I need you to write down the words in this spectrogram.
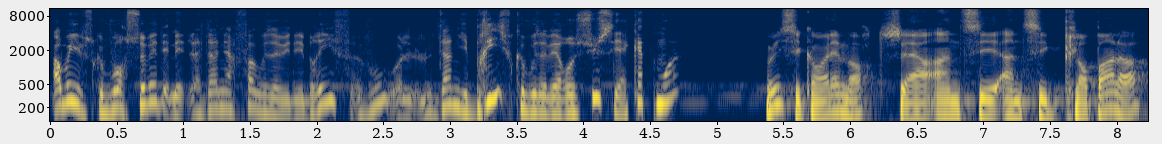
Ah oui, parce que vous recevez des... Mais la dernière fois que vous avez des briefs, vous, le dernier brief que vous avez reçu, c'est il y a 4 mois? Oui, c'est quand elle est morte. C'est un, un de ces, un de ces clampins là,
